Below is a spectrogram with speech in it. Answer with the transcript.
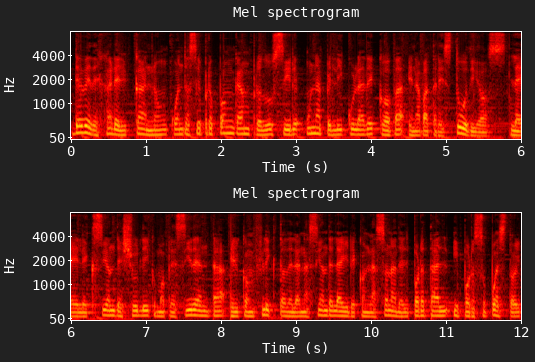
debe dejar el canon cuando se propongan producir una película de Kova en Avatar Studios. La elección de Julie como presidenta, el conflicto de la Nación del Aire con la zona del portal y por supuesto el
